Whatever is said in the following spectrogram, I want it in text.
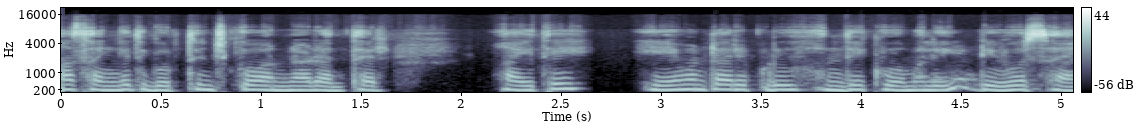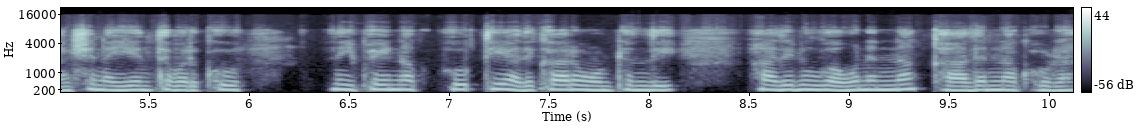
ఆ సంగతి గుర్తుంచుకో అన్నాడు అంతర్. అయితే ఏమంటారు ఇప్పుడు అంది కోమలి. డివోర్స్ శాంక్షన్ అయ్యేంత వరకు నీపై నాకు పూర్తి అధికారం ఉంటుంది. అది నువ్వు అవునన్నా కాదన్నా కూడా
